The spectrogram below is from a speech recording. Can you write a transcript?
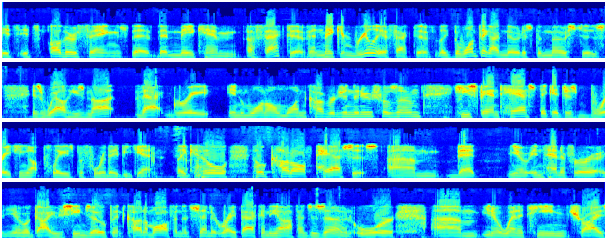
it's it's other things that that make him effective and make him really effective. Like the one thing I've noticed the most is is while he's not that great in one-on-one coverage in the neutral zone, he's fantastic at just breaking up plays before they begin. Like he'll he'll cut off passes um, that you know intended for you know a guy who seems open, cut him off and then send it right back in the offensive zone. Or um, you know when a team tries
